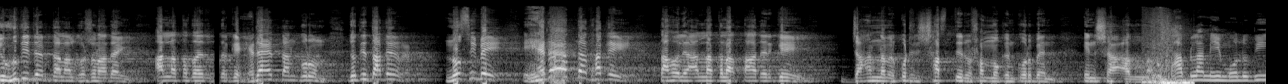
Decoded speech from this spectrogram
ইহুদিদের দালাল ঘোষণা দেয় আল্লাহ তাদেরকে হেদায়ত দান করুন। যদি তাদের নসিবে হেদায়ত না থাকে তাহলে আল্লাহ তালা তাদেরকে জাহান্নামের কঠিন শাস্তির সম্মুখীন করবেন ইনশা আল্লাহ ভাবলাম এই মৌলবী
